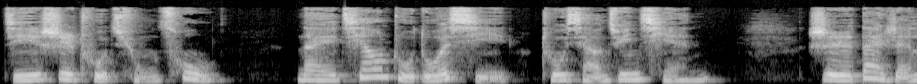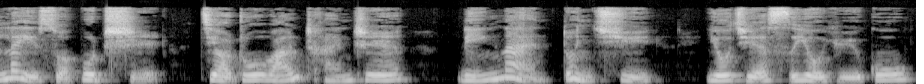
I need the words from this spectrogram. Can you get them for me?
及事处穷促，乃羌主夺喜出降军前，是待人类所不齿，教诸王禅之临难遁去，犹觉死有余辜。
